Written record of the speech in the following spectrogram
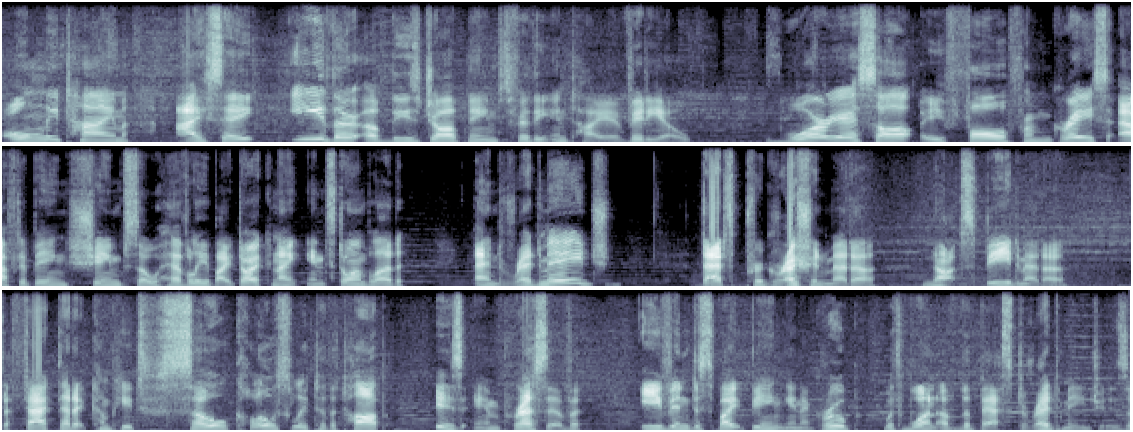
only time I say either of these job names for the entire video. Warrior saw a fall from grace after being shamed so heavily by Dark Knight in Stormblood, and Red Mage that's progression meta, not speed meta. The fact that it competes so closely to the top is impressive, even despite being in a group with one of the best red mages.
